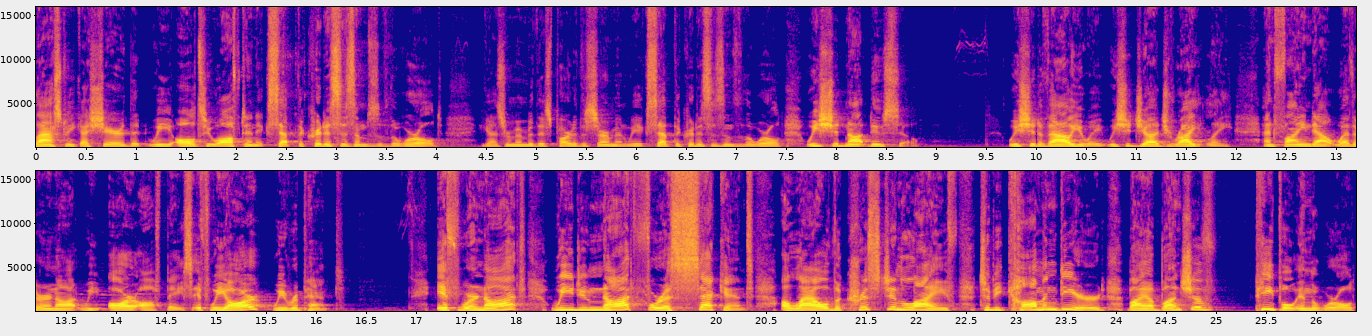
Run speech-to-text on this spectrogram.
Last week, I shared that we all too often accept the criticisms of the world. You guys remember this part of the sermon. We accept the criticisms of the world. We should not do so. We should evaluate, we should judge rightly, and find out whether or not we are off base. If we are, we repent. If we're not, we do not for a second allow the Christian life to be commandeered by a bunch of people in the world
